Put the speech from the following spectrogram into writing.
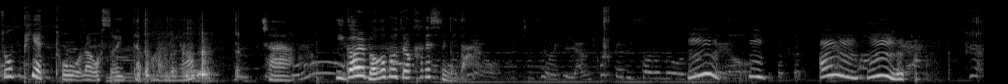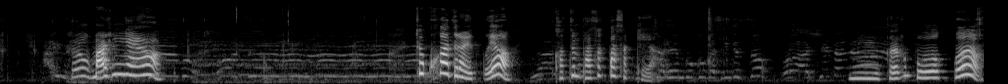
소피에토라고 써있다고 하네요. 자, 이걸 먹어보도록 하겠습니다. 음, 음, 음, 음. 음, 맛있네요. 초코가 들어있고요. 겉은 바삭바삭해요. 음, 그리고 보였고요.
